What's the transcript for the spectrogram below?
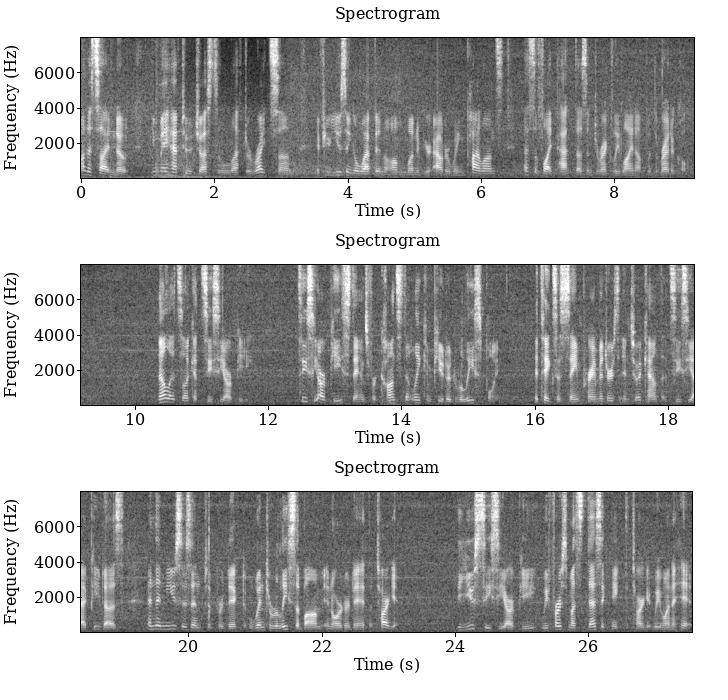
On a side note, you may have to adjust to the left or right some if you're using a weapon on one of your outer wing pylons, as the flight path doesn't directly line up with the reticle. Now let's look at CCRP. CCRP stands for Constantly Computed Release Point. It takes the same parameters into account that CCIP does, and then uses them to predict when to release the bomb in order to hit the target. To use CCRP, we first must designate the target we want to hit.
